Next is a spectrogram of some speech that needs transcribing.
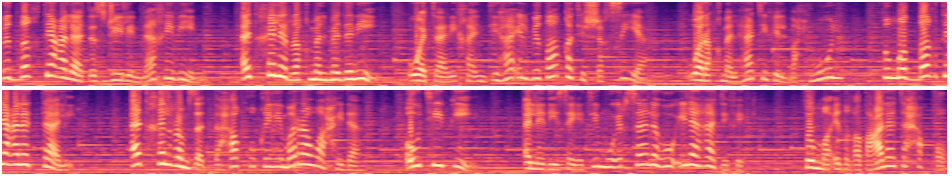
بالضغط على تسجيل الناخبين. أدخل الرقم المدني وتاريخ انتهاء البطاقة الشخصية ورقم الهاتف المحمول ثم الضغط على التالي. أدخل رمز التحقق لمرة واحدة. OTP الذي سيتم إرساله إلى هاتفك. ثم اضغط على تحقق.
